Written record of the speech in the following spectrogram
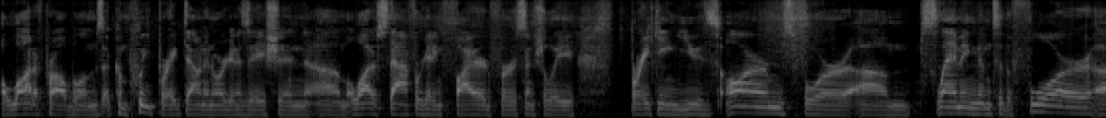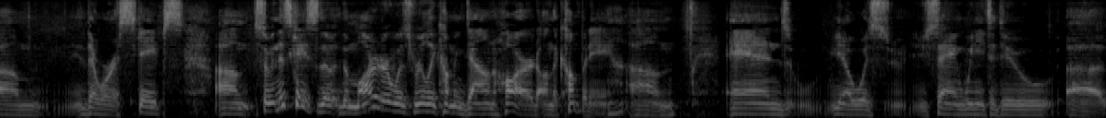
a lot of problems, a complete breakdown in organization. Um, a lot of staff were getting fired for essentially breaking youth's arms, for um, slamming them to the floor. Um, there were escapes. Um, so in this case, the, the monitor was really coming down hard on the company um, and you know was saying we need to do uh,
